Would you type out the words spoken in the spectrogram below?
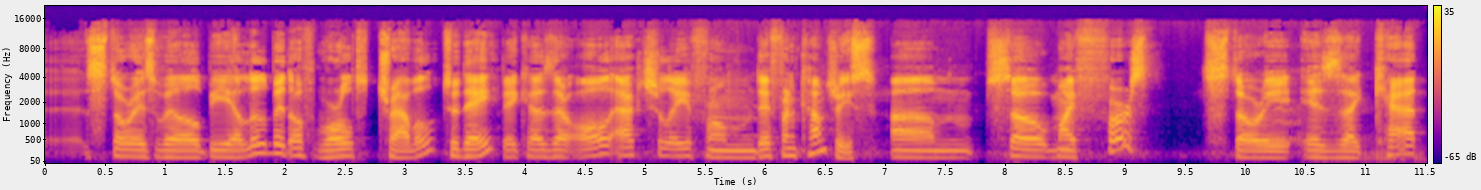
uh, stories will be a little bit of world travel today because they're all actually from different countries. Um, so my first story is a cat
